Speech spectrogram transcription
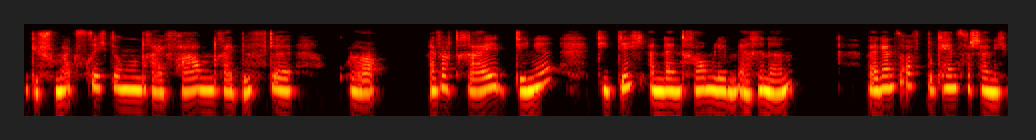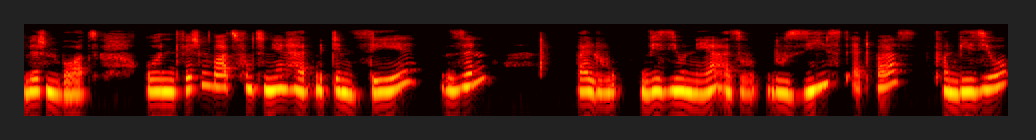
Geschmacksrichtungen, drei Farben, drei Düfte oder einfach drei Dinge, die dich an dein Traumleben erinnern. Weil ganz oft, du kennst wahrscheinlich Vision Boards. Und Vision Boards funktionieren halt mit dem Sehsinn, weil du visionär, also du siehst etwas von Visio.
